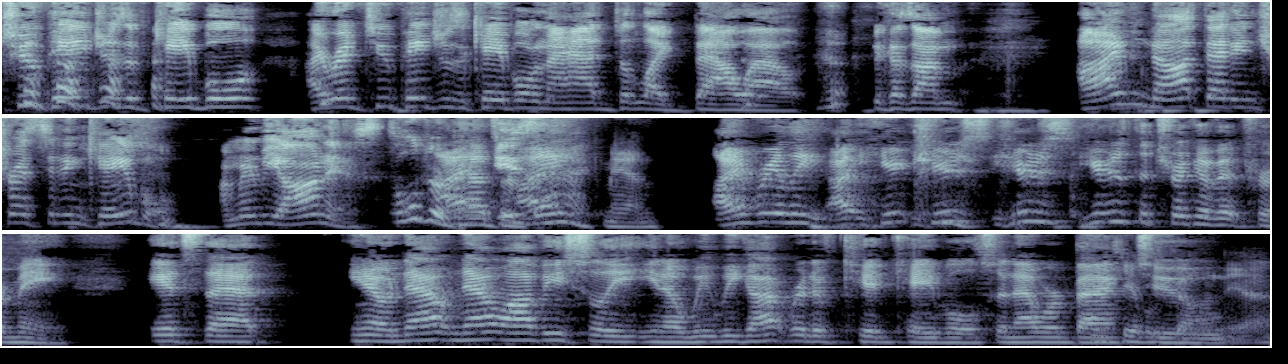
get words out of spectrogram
two pages of cable. I read two pages of cable and I had to like bow out because I'm I'm not that interested in Cable. I'm gonna be honest. Soldier I- pads is- are back, man. I really I here, here's here's here's the trick of it for me. It's that you know now now obviously you know we, we got rid of Kid Cable, so now we're back to gone, yeah.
